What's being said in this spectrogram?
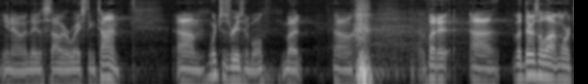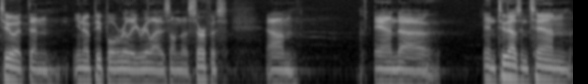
You know, they just thought we were wasting time, um, which is reasonable. But uh, but it uh, but there's a lot more to it than you know people really realize on the surface. Um, and uh, in 2010,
